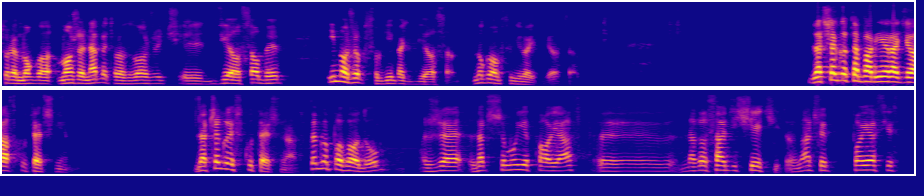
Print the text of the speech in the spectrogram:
które mogą, może nawet rozłożyć dwie osoby i może obsługiwać dwie osoby. Mogą obsługiwać dwie osoby. Dlaczego ta bariera działa skutecznie? Dlaczego jest skuteczna? Z tego powodu, że zatrzymuje pojazd na zasadzie sieci, to znaczy pojazd jest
